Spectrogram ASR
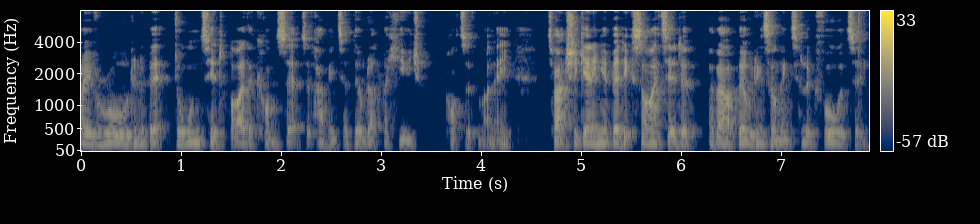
overawed and a bit daunted by the concept of having to build up a huge pot of money to actually getting a bit excited about building something to look forward to.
